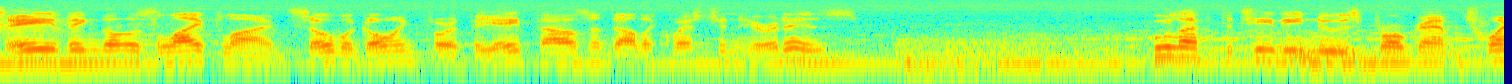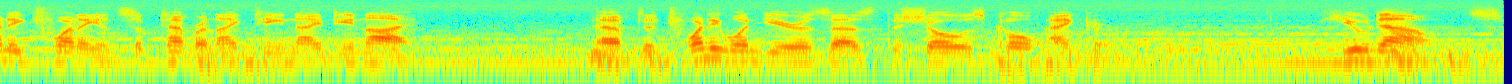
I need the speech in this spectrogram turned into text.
Saving those lifelines. So we're going for the $8,000 question. Here it is. Who left the TV news program 2020 in September 1999 after 21 years as the show's co-anchor? Hugh Downs,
